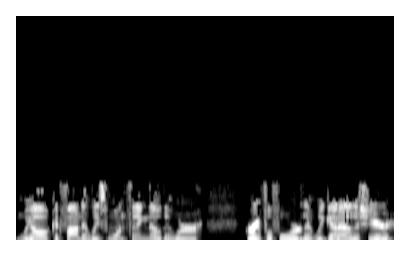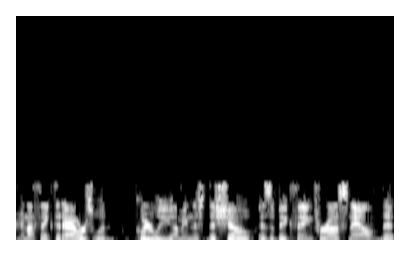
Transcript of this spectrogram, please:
we all could find at least one thing though that we're grateful for that we got out of this year, and I think that ours would clearly. I mean, this this show is a big thing for us now that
